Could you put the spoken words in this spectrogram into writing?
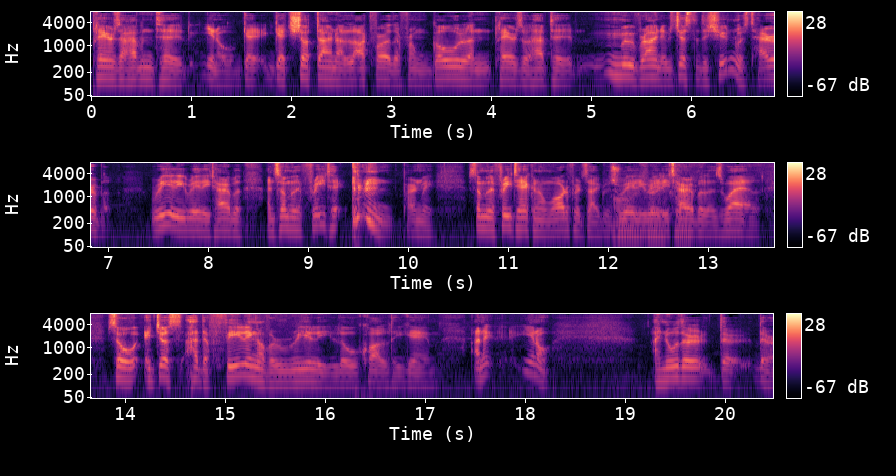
players are having to you know get get shut down a lot further from goal and players will have to move around. It was just that the shooting was terrible. Really, really terrible, and some of the free, ta- pardon me, some of the free taking on Waterford side was Oh, really, really terrible as well. So it just had the feeling of a really low quality game, and it, you know, I know there there there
